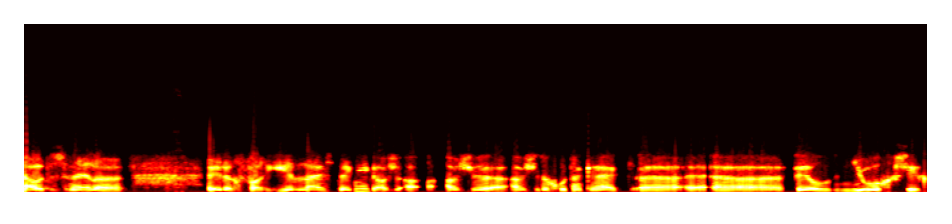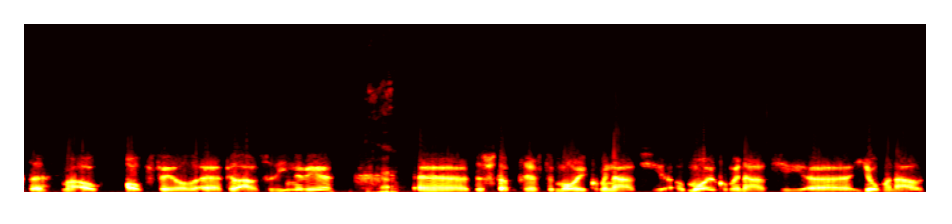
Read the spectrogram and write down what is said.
Nou, het is een hele, hele gevarieerde lijst, denk ik. Als je, als je, als je er goed naar kijkt. Eh, eh, veel nieuwe gezichten, maar ook, ook veel, veel oud-gedienden weer. Eh, dus wat dat betreft een mooie combinatie. Een mooie combinatie jong en oud.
